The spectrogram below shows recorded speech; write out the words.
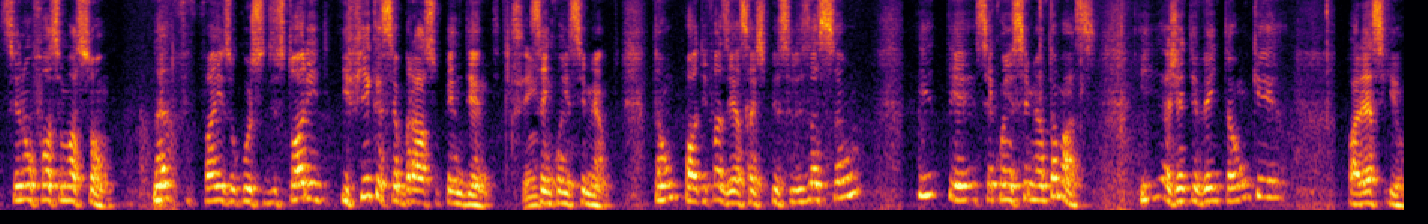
se não fosse maçom, né, faz o curso de história e fica esse braço pendente, Sim. sem conhecimento. Então, pode fazer essa especialização e ter esse conhecimento a mais. E a gente vê, então, que parece que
